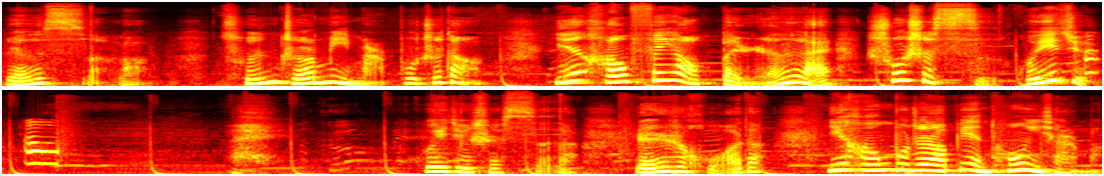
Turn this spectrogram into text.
人死了，存折密码不知道，银行非要本人来说是死规矩。”规矩是死的，人是活的，银行不知道变通一下吗？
